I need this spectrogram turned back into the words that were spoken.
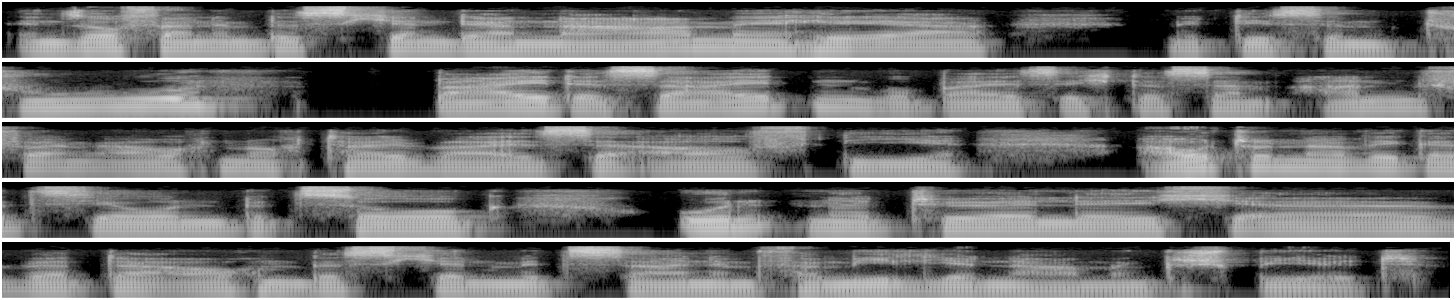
insofern ein bisschen der Name her mit diesem Tu, beide Seiten, wobei sich das am Anfang auch noch teilweise auf die Autonavigation bezog. Und natürlich äh, wird da auch ein bisschen mit seinem Familiennamen gespielt.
